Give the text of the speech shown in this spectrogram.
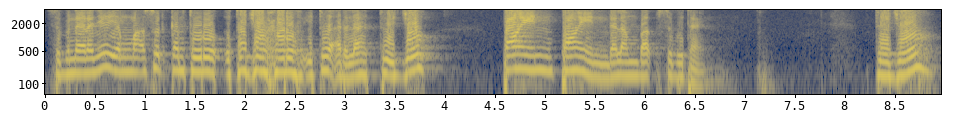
Sebenarnya yang maksudkan turuh, tujuh huruf itu adalah tujuh poin-poin dalam bab sebutan. Tujuh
